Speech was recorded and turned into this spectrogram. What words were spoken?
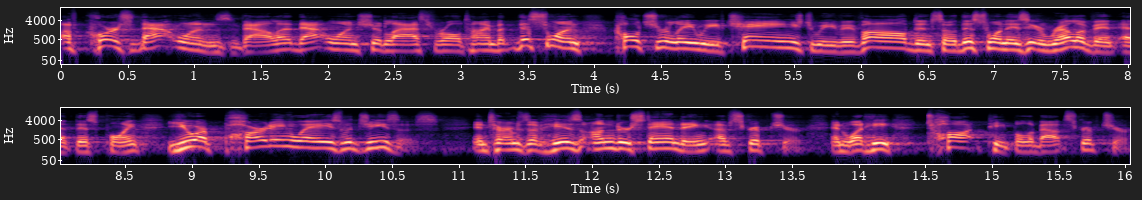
of course, that one's valid. That one should last for all time. But this one, culturally, we've changed, we've evolved, and so this one is irrelevant at this point. You are parting ways with Jesus in terms of his understanding of Scripture and what he taught people about Scripture.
